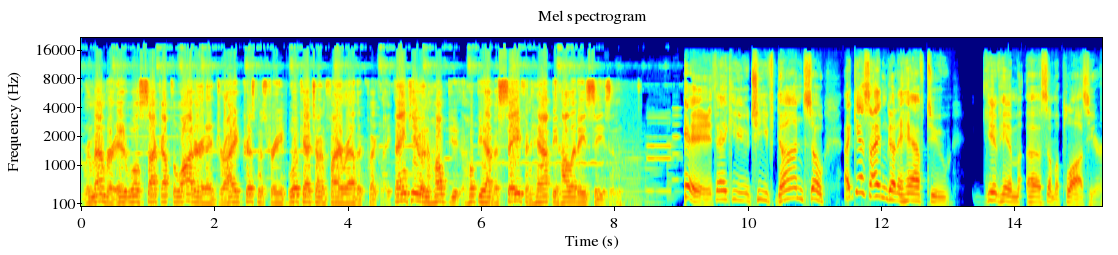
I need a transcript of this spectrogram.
Remember, it will suck up the water and a dried Christmas tree will catch on fire rather quickly. Thank you and hope you hope you have a safe and happy holiday season. Hey, thank you, Chief Don. So I guess I'm going to have to give him uh, some applause here.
